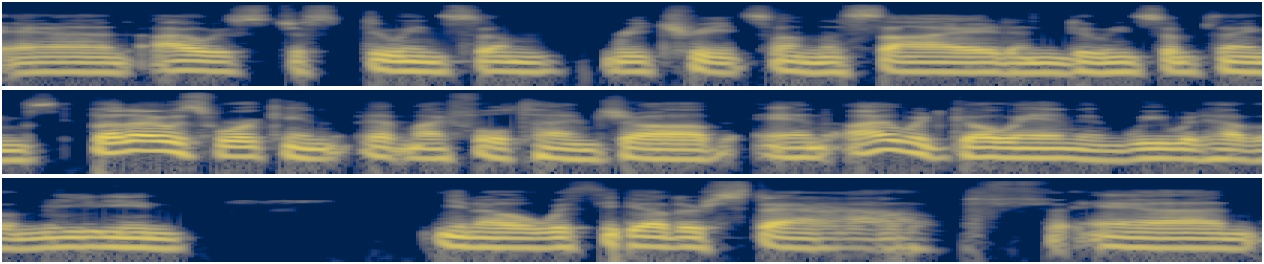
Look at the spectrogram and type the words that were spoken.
and I was just doing some retreats on the side and doing some things. But I was working at my full time job and I would go in and we would have a meeting you know, with the other staff, and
